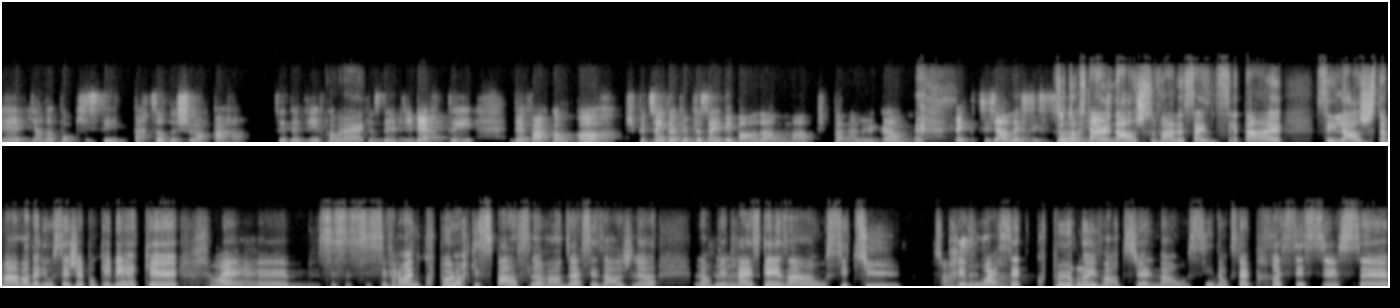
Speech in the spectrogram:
il y en a pour qui c'est partir de chez leurs parents de vivre comme un peu plus de liberté, de faire comme oh, je peux-tu être un peu plus indépendant, maman, puis parler comme. Fait il y en a que c'est ça. Surtout que c'est un âge, souvent, le 16-17 ans, euh, c'est l'âge justement avant d'aller au cégep au Québec. Euh, euh, c'est vraiment une coupure qui se passe là, rendu à ces âges-là. Donc, 13-15 mm-hmm. ans aussi, tu tu prévois cette coupure-là éventuellement aussi? Donc, c'est un processus. Euh,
